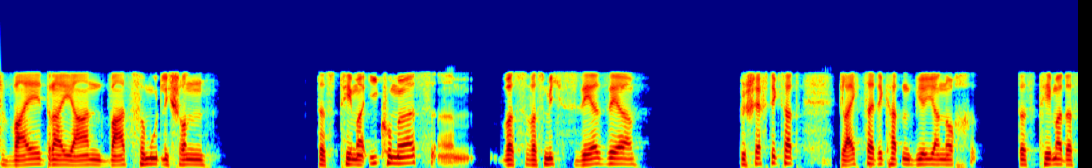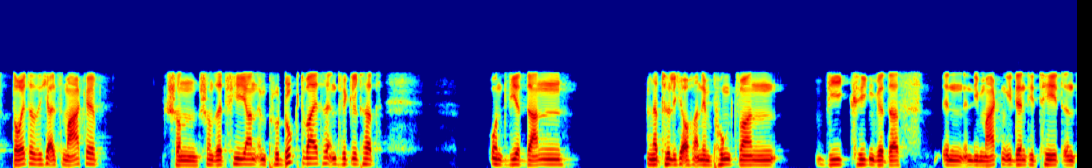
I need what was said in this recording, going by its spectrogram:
zwei, drei Jahren war es vermutlich schon das Thema E-Commerce, ähm, was was mich sehr, sehr beschäftigt hat. Gleichzeitig hatten wir ja noch das Thema, dass Deuter sich als Marke schon, schon seit vier Jahren im Produkt weiterentwickelt hat und wir dann natürlich auch an dem Punkt waren, wie kriegen wir das in, in die Markenidentität, ins,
